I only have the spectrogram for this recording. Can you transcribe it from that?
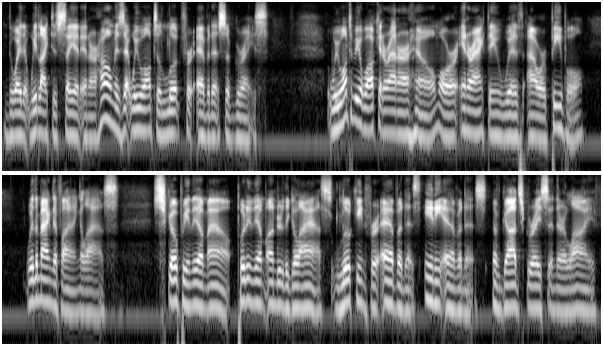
the way that we like to say it in our home, is that we want to look for evidence of grace we want to be walking around our home or interacting with our people with a magnifying glass, scoping them out, putting them under the glass, looking for evidence, any evidence of God's grace in their life.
